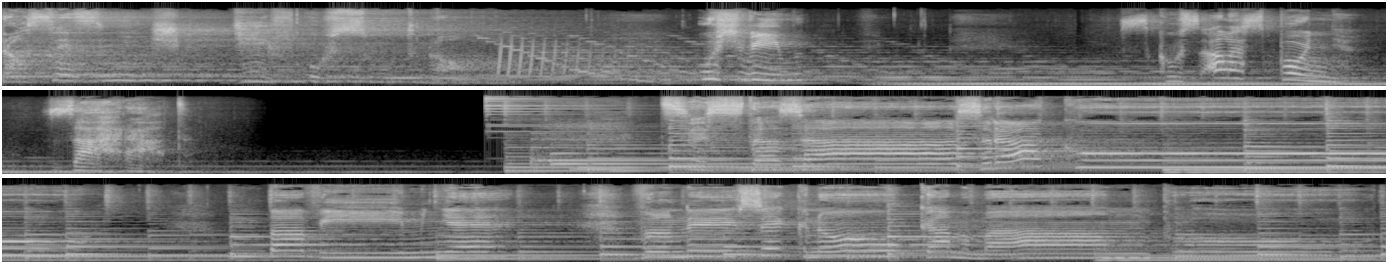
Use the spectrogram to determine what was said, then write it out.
rozezníš dívku smutnou. Už vím. Zkus alespoň zahrát. Cesta zázraků řeknou, kam mám plout.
